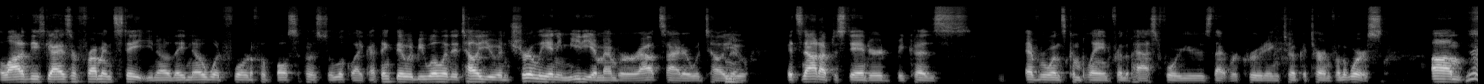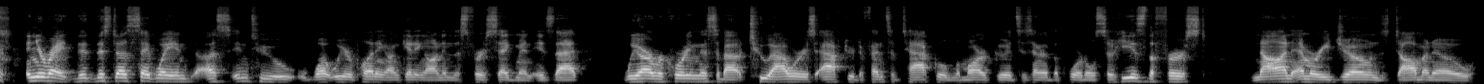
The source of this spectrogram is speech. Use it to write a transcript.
a lot of these guys are from in state. You know, they know what Florida football is supposed to look like. I think they would be willing to tell you, and surely any media member or outsider would tell yeah. you it's not up to standard because everyone's complained for the past four years that recruiting took a turn for the worse. Um, yeah. And you're right. Th- this does segue in, us into what we were planning on getting on in this first segment. Is that we are recording this about two hours after defensive tackle Lamar Goods has entered the portal, so he is the first non-Emory Jones domino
